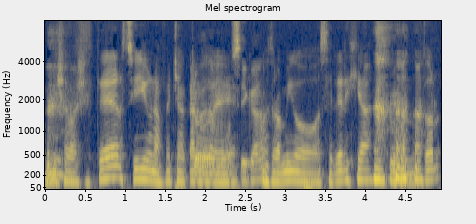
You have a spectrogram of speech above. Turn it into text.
Villa Ballester, sí, una fecha a cargo Club de la de Música. nuestro amigo Celergia, conductor,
